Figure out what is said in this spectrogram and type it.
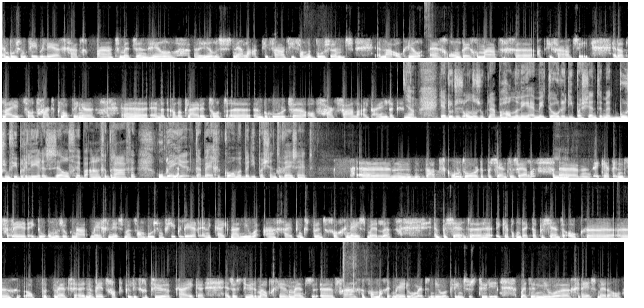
En boezemfibrilleren gaat gepaard met een heel, een hele snelle activatie van de boezems, en maar ook heel erg onregelmatige activatie. En dat leidt tot hartkloppingen uh, en dat kan ook leiden tot uh, een beroerte of hartfalen uiteindelijk. Ja, jij doet dus onderzoek naar behandelingen en methoden die patiënten met boezemfibrilleren zelf hebben aangedragen. Hoe ben je daarbij gekomen bij die patiëntenwijsheid? Um, dat komt door de patiënten zelf. Mm -hmm. um, ik heb in het verleden, ik doe onderzoek naar het mechanisme van boezemfibrilleren en ik kijk naar nieuwe aangrijpingspunten voor geneesmiddelen. En patiënten, ik heb ontdekt dat patiënten ook uh, uh, op PubMed in de wetenschappelijke literatuur kijken. En ze stuurden mij op een gegeven moment uh, vragen van mag ik meedoen met een nieuwe klinische studie met een nieuwe geneesmiddel.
